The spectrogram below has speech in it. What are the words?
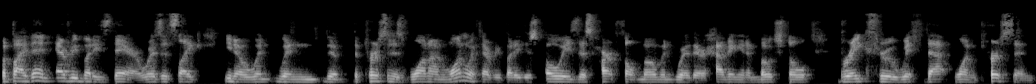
But by then everybody's there. Whereas it's like you know when when the the person is one on one with everybody, there's always this heartfelt moment where they're having an emotional breakthrough with that one person.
